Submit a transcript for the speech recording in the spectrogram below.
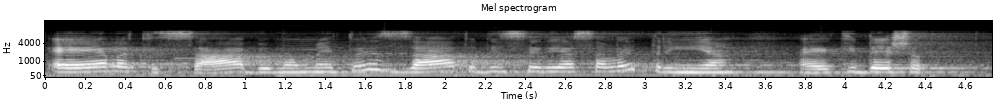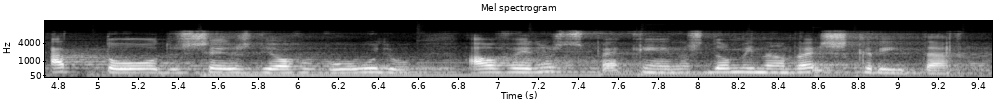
É ela que sabe o momento exato de inserir essa letrinha, é, que deixa a todos cheios de orgulho ao verem os pequenos dominando a escrita.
